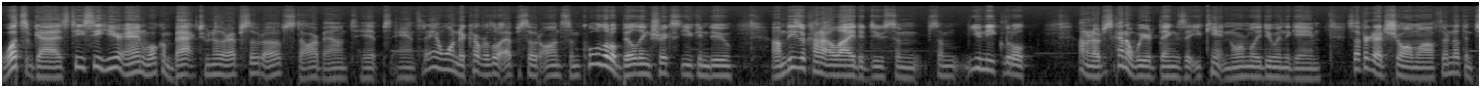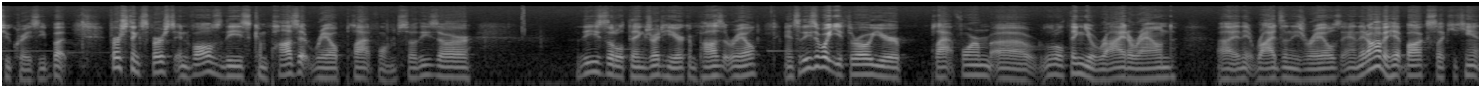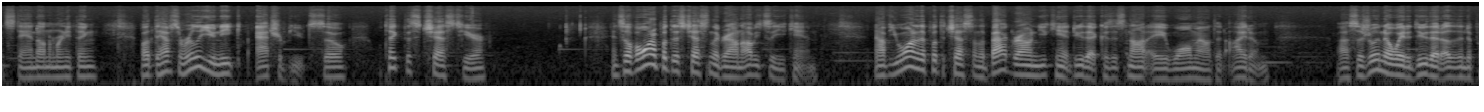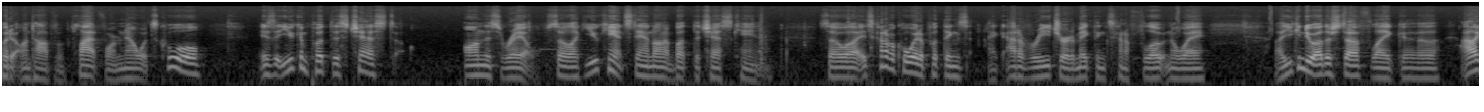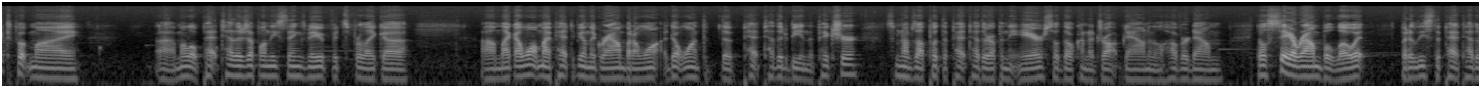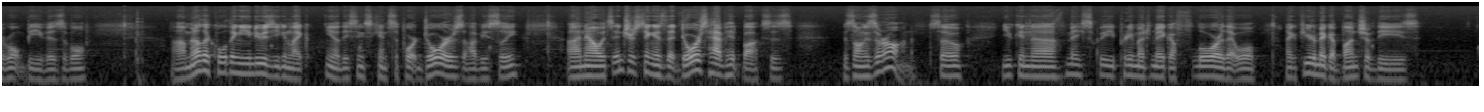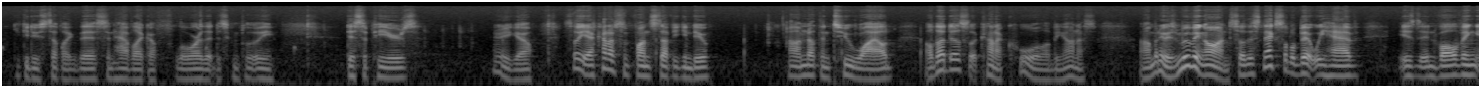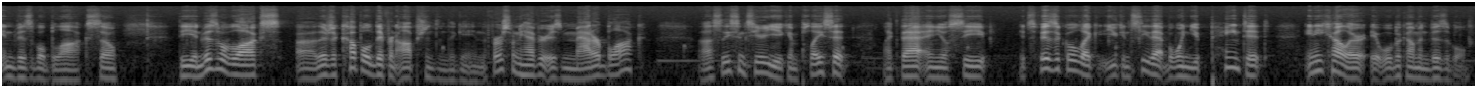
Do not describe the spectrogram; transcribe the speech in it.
What's up guys, TC here and welcome back to another episode of Starbound Tips and today I wanted to cover a little episode on some cool little building tricks you can do. Um, these are kind of allow you to do some, some unique little, I don't know, just kind of weird things that you can't normally do in the game. So I figured I'd show them off. They're nothing too crazy but first things first involves these composite rail platforms. So these are these little things right here, composite rail. And so these are what you throw your platform, uh, little thing you ride around uh, and it rides on these rails. And they don't have a hitbox, like you can't stand on them or anything, but they have some really unique attributes. So we'll take this chest here. And so if I want to put this chest on the ground, obviously you can. Now if you wanted to put the chest on the background, you can't do that because it's not a wall-mounted item. Uh, so there's really no way to do that other than to put it on top of a platform. Now what's cool is that you can put this chest on this rail. So like you can't stand on it, but the chest can. So uh, it's kind of a cool way to put things like, out of reach or to make things kind of float in a way. Uh, you can do other stuff like uh, I like to put my uh, my little pet tethers up on these things. Maybe if it's for like a um, like I want my pet to be on the ground, but I want I don't want the, the, pet tether to be in the picture. Sometimes I'll put the pet tether up in the air, so they'll kind of drop down and they'll hover down. They'll stay around below it, but at least the pet tether won't be visible. Um, another cool thing you can do is you can like you know these things can support doors, obviously. Uh, now what's interesting is that doors have hitboxes as long as they're on. So you can uh, basically pretty much make a floor that will, like if you were to make a bunch of these, you could do stuff like this and have like a floor that just completely disappears. There you go. So yeah, kind of some fun stuff you can do. Um, nothing too wild, although it does look kind of cool, I'll be honest. Um, but anyways, moving on. So this next little bit we have is involving invisible blocks. So the invisible blocks, uh, there's a couple different options in the game. The first one you have here is matter block. Uh, so these things here, you can place it like that, and you'll see it's physical, like you can see that, but when you paint it any color, it will become invisible.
